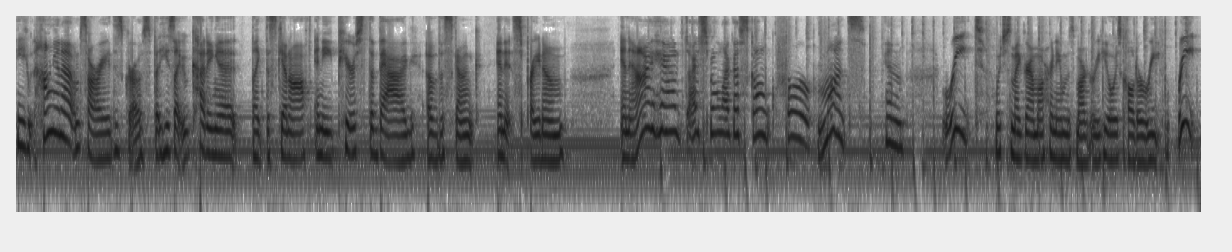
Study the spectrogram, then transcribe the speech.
he hung it up. I'm sorry, this is gross, but he's like cutting it, like the skin off, and he pierced the bag of the skunk and it sprayed him. And I had, I smelled like a skunk for months. And Reet, which is my grandma, her name was Marguerite, he always called her Reet. Reet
